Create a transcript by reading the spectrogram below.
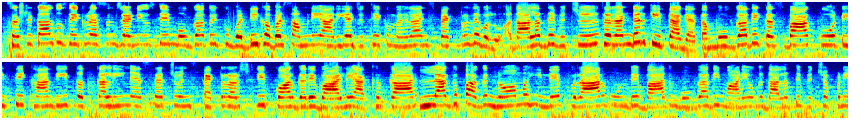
ਸਤਿ ਸ਼੍ਰੀ ਅਕਾਲ, ਤੁਸੀਂ ਦੇਖ ਰਹੇ ਹੋ ਐਸਐਮਜ਼ੈਡ ਨਿਊਜ਼ ਤੇ ਮੋਗਾ ਤੋਂ ਇੱਕ ਵੱਡੀ ਖਬਰ ਸਾਹਮਣੇ ਆ ਰਹੀ ਹੈ, ਜਿੱਥੇ ਇੱਕ ਮਹਿਲਾ ਇੰਸਪੈਕਟਰ ਦੇ ਵੱਲੋਂ ਅਦਾਲਤ ਦੇ ਵਿੱਚ ਸਰੈਂਡਰ ਕੀਤਾ ਗਿਆ ਤਾਂ ਮੋਗਾ ਦੇ ਕਸਬਾ ਕੋਟ ਇਸੇ ਖਾਨ ਦੀ ਤਤਕਾਲੀਨ ਐਸਐਚਓ ਇੰਸਪੈਕਟਰ ਅਰਸ਼ਦੀਪ ਕੌਰ ਗਰੇਵਾਲ ਨੇ ਆਖਰਕਾਰ ਲਗਭਗ 9 ਮਹੀਨੇ ਫਰਾਰ ਹੋਣ ਦੇ ਬਾਅਦ ਮੋਗਾ ਦੀ ਮਾਣਯੋਗ ਅਦਾਲਤ ਦੇ ਵਿੱਚ ਆਪਣੇ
